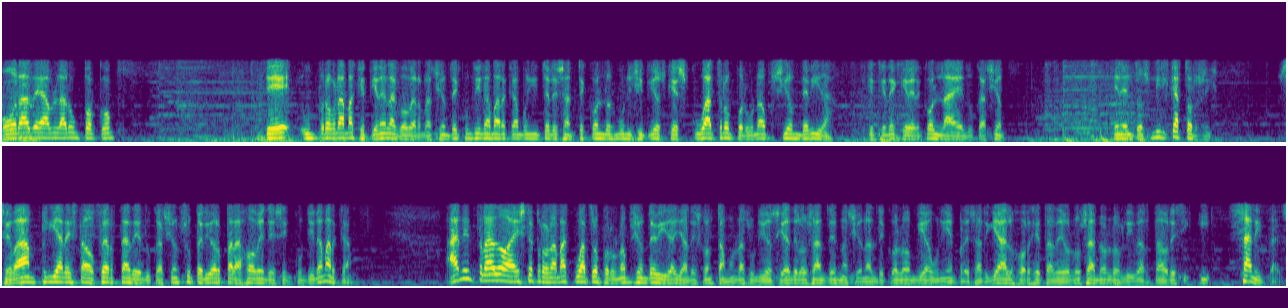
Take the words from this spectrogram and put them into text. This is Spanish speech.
hora de hablar un poco de un programa que tiene la gobernación de Cundinamarca muy interesante con los municipios que es cuatro por una opción de vida que tiene que ver con la educación. En el 2014 se va a ampliar esta oferta de educación superior para jóvenes en Cundinamarca. Han entrado a este programa cuatro por una opción de vida, ya les contamos, las Universidades de los Andes, Nacional de Colombia, Uniempresarial, Jorge Tadeo Lozano, Los Libertadores y Sanitas.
